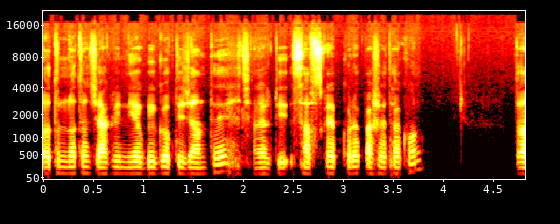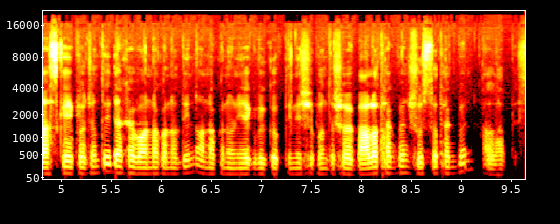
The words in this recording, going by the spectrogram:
নতুন নতুন চাকরি নিয়োগ বিজ্ঞপ্তি জানতে চ্যানেলটি সাবস্ক্রাইব করে পাশে থাকুন। তো আজকে এই পর্যন্তই, দেখাবো অন্য কোনো দিন, অন্য কোনো নিয়োগ বিজ্ঞপ্তি নিয়ে। সে পর্যন্ত সবাই ভালো থাকবেন, সুস্থ থাকবেন, আল্লাহ হাফেজ।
